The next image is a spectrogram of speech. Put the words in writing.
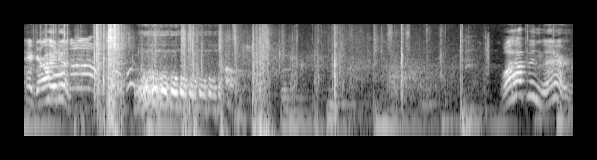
Hey girl, how you doing? What happened there?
